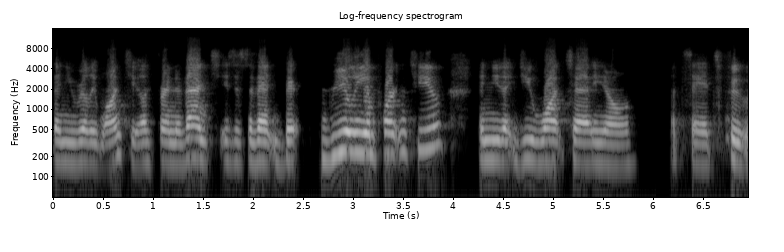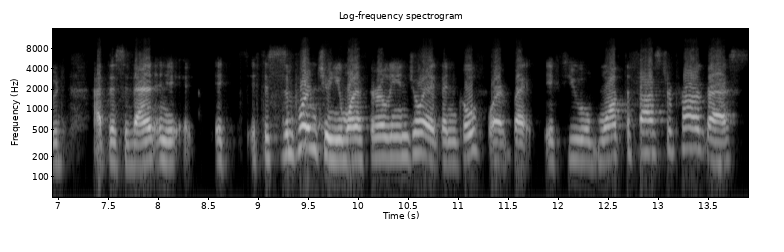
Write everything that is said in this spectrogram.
than you really want to? Like for an event is this event really important to you? And you that do you want to you know let's say it's food at this event and you, it, if this is important to you and you want to thoroughly enjoy it then go for it. But if you want the faster progress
